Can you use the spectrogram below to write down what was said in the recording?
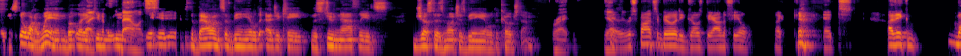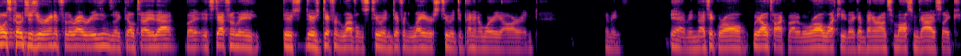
you still want to win, but like, right. you know, it's balance. It, it, it's the balance of being able to educate the student athletes just as much as being able to coach them. Right. Yep. Yeah. The responsibility goes beyond the field. Like yeah. it's, I think most coaches who are in it for the right reasons, like they'll tell you that, but it's definitely, there's, there's different levels to it and different layers to it, depending on where you are. And I mean, yeah, I mean, I think we're all we all talk about it, but we're all lucky. Like I've been around some awesome guys. Like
